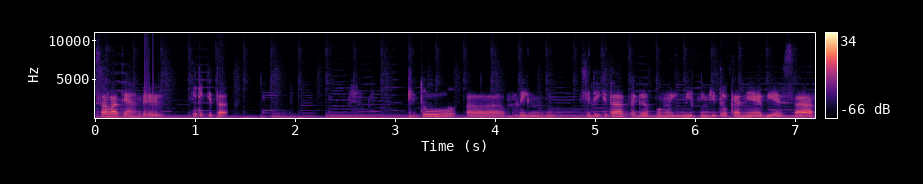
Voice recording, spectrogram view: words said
bisa latihan dulu. Jadi kita itu uh, link jadi kita gabung link meeting gitu kan ya biasa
